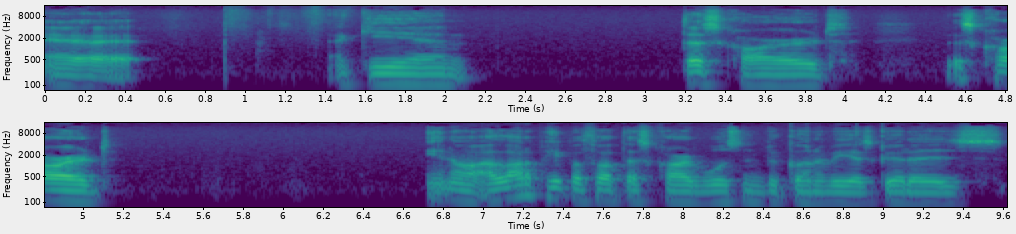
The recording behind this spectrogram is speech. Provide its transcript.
Uh, again, this card, this card. You know, a lot of people thought this card wasn't going to be as good as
